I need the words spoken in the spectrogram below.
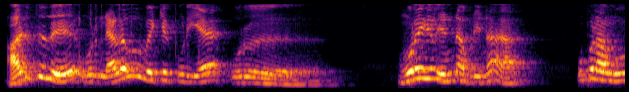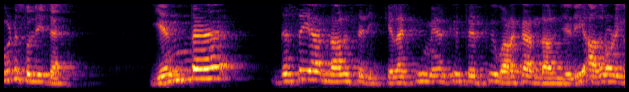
அடுத்தது ஒரு நிலவு வைக்கக்கூடிய ஒரு முறைகள் என்ன அப்படின்னா இப்போ நான் உங்ககிட்ட சொல்லிட்டேன். எந்த திசையாக இருந்தாலும் சரி கிழக்கு மேற்கு தெற்கு வடக்காக இருந்தாலும் சரி அதனுடைய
